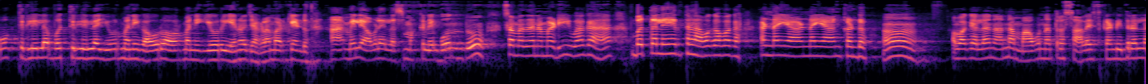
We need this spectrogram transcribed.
ಹೋಗ್ತಿರ್ಲಿಲ್ಲ ಬತ್ತಿರ್ಲಿಲ್ಲ ಇವ್ರ ಮನೆಗೆ ಅವರು, ಅವ್ರ ಮನೆಗೆ ಇವರು ಏನೋ ಜಗಳ ಮಾಡ್ಕೊಂಡು. ಆಮೇಲೆ ಅವಳೆಲ್ಲ ಮಕ್ಕಳೇ ಬಂದು ಸಮಾಧಾನ ಮಾಡಿ ಇವಾಗ ಬತ್ತಲೇ ಇರ್ತಾಳೆ ಅವಾಗ ಅವಾಗ ಅಣ್ಣಯ್ಯ ಅಣ್ಣಯ್ಯ ಅನ್ಕೊಂಡು. ಹ್ಮ್. ಅವಾಗೆಲ್ಲ ನನ್ನ ಮಾವನ ಹತ್ರ ಸಾಲ ಇಸ್ಕೊಂಡಿದ್ರಲ್ಲ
